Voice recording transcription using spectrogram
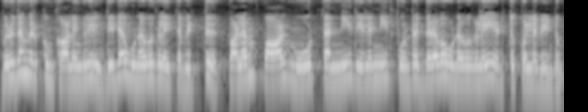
விரதம் இருக்கும் காலங்களில் திட உணவுகளை தவிர்த்து பழம் பால் மோர் தண்ணீர் இளநீர் போன்ற திரவ உணவுகளை எடுத்துக்கொள்ள வேண்டும்.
